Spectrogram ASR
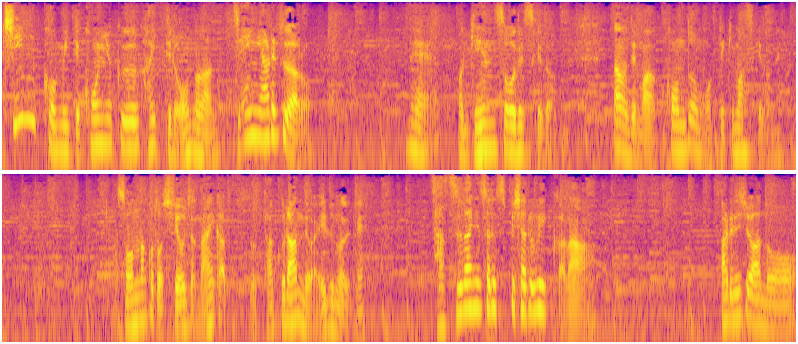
チンコ見て混浴入ってる女なんて全員やれるだろう。ね、まあ、幻想ですけど。なのでまあ、コンドーム持ってきますけどね。そんなことしようじゃないかと、企んではいるのでね。さすがにそれスペシャルウィークかな。あれでしょ、あの、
